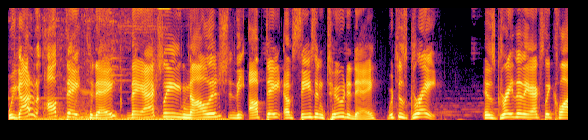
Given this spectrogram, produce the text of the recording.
We got an update today. They actually acknowledged the update of season two today, which is great. It was great that they actually cl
